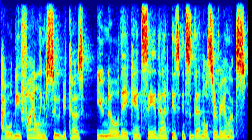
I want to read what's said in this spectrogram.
I will be filing suit because, you know they can't say that is incidental surveillance.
